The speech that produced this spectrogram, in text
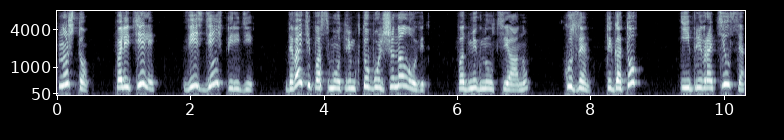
«Ну что, полетели? Весь день впереди. Давайте посмотрим, кто больше наловит», — подмигнул Тиану. «Кузен, ты готов?» И превратился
